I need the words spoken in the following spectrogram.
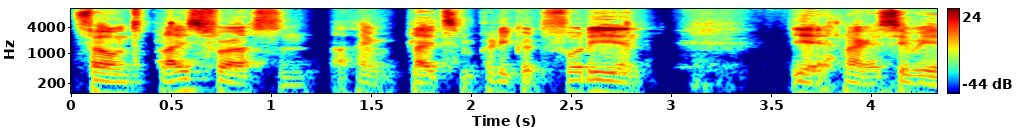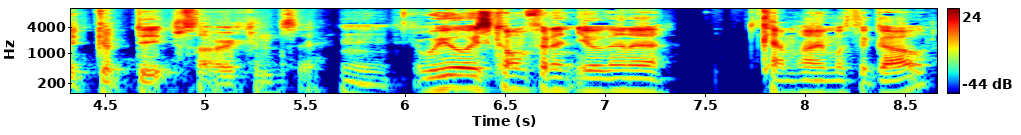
fell into place for us. And I think we played some pretty good footy. And yeah, like I said, we had good depth, I reckon. So Were you always confident you were going to come home with the gold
